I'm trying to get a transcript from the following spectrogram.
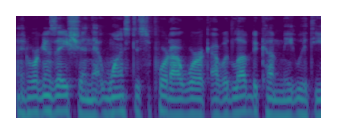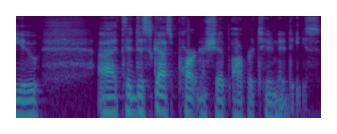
an organization that wants to support our work, I would love to come meet with you uh, to discuss partnership opportunities.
